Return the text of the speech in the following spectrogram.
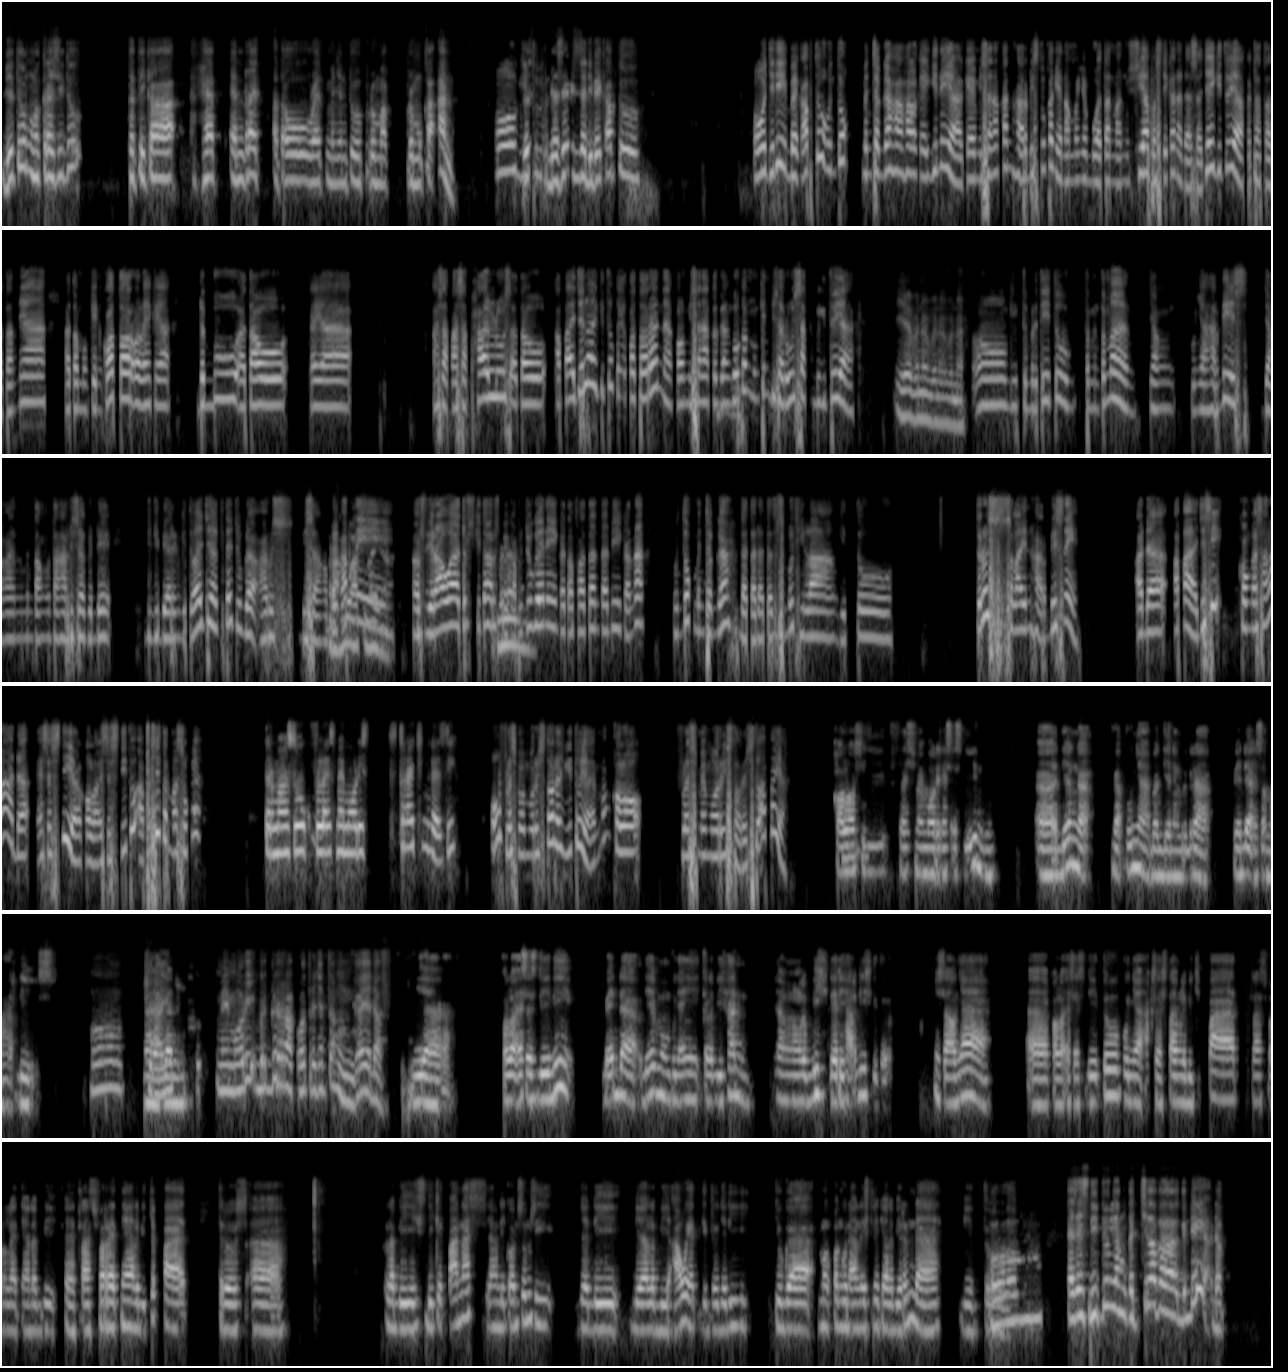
dia tuh nge-crash itu ketika head and right atau right menyentuh permukaan. Oh gitu. Terus biasanya bisa di backup tuh. Oh jadi backup tuh untuk mencegah hal-hal kayak gini ya. Kayak misalnya kan hard disk tuh kan ya namanya buatan manusia pasti kan ada saja gitu ya kecatatannya atau mungkin kotor oleh kayak debu atau kayak asap-asap halus atau apa aja lah gitu kayak kotoran. Nah kalau misalnya keganggu kan mungkin bisa rusak begitu ya. Iya benar benar benar. Oh gitu berarti itu teman-teman yang punya harddisk jangan mentang-mentang harddisknya gede dibiarin gitu aja. Kita juga harus bisa nge-backup nih. Ya. Harus dirawat terus kita harus bener. backup juga nih kata Fatan tadi karena untuk mencegah data-data tersebut hilang gitu. Terus selain harddisk nih, ada apa aja sih? Kalau nggak salah ada SSD ya. Kalau SSD itu apa sih termasuknya? Termasuk flash memory storage nggak sih? Oh, flash memory storage gitu ya. Emang kalau flash memory storage itu apa ya? Kalau si flash memory SSD ini, uh, dia nggak nggak punya bagian yang bergerak, beda sama hard disk. Oh, nah, kirain dan, memori bergerak. Oh, ternyata enggak ya, Daf? Iya. Kalau SSD ini beda dia mempunyai kelebihan yang lebih dari hard disk gitu misalnya uh, kalau SSD itu punya access time lebih cepat transfer rate-nya lebih eh, transfer rate-nya lebih cepat terus uh, lebih sedikit panas yang dikonsumsi jadi dia lebih awet gitu jadi juga penggunaan listriknya lebih rendah gitu. Oh, SSD itu yang kecil apa gede ya, Dap?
